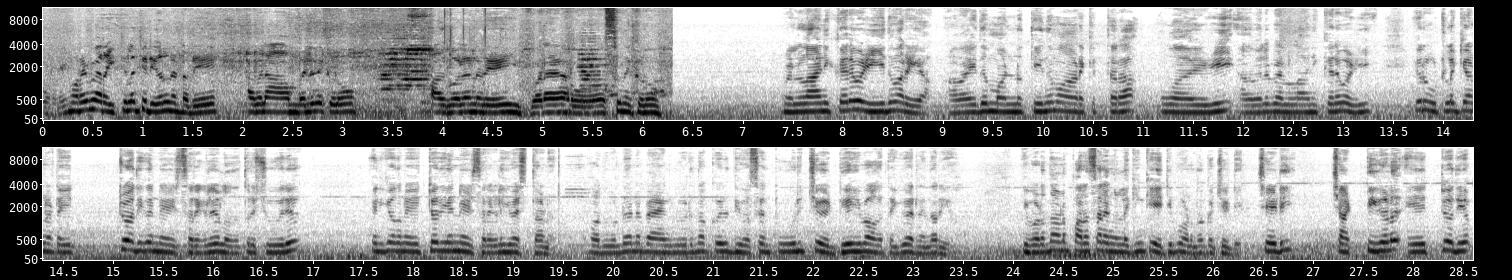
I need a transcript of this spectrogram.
കുറേ കുറേ വെറൈറ്റി ഉള്ള ചെടികളുണ്ട് അതേ അതുപോലെ ആമ്പൽ നിൽക്കണു അതുപോലെ തന്നെ ഇവിടെ റോസ് നിൽക്കണു വെള്ളാനിക്കര വഴി എന്ന് പറയുക അതായത് മണ്ണുത്തിന്ന് മാടക്കിത്തറ വഴി അതുപോലെ വെള്ളാനിക്കര വഴി ഈ റൂട്ടിലൊക്കെയാണ് കേട്ടോ ഏറ്റവും അധികം നഴ്സറികൾ ഉള്ളത്. തൃശ്ശൂർ എനിക്ക് തോന്നുന്നു ഏറ്റവും അധികം നഴ്സറികൾ ഈ വശത്താണ്. അപ്പോൾ അതുകൊണ്ട് തന്നെ ബാംഗ്ലൂരിൽ നിന്നൊക്കെ ഒരു ദിവസം എന്തോരം ചെടി ഈ ഭാഗത്തേക്ക് വരണമെന്ന് അറിയോ ഇവിടെ നിന്നാണ് പല സ്ഥലങ്ങളിലേക്കും കയറ്റി പോകണമെന്നൊക്കെ ചെടി. ചെടി ചട്ടികൾ ഏറ്റവും അധികം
